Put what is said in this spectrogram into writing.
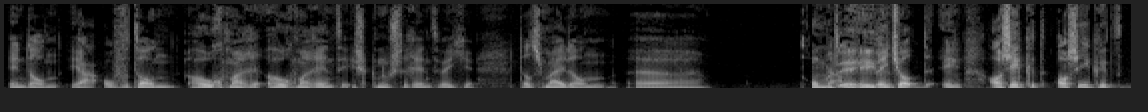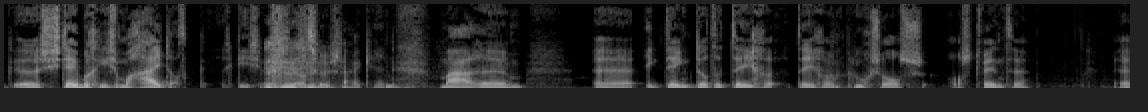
En dan, ja, of het dan Hoogma, Hoogma rente is, Knoester rente, weet je. Dat is mij dan... Om het nou, even. Weet je wel, als ik het, als ik het eh, systeem mag kiezen, mag hij dat kiezen. Weet je wel, zo sta ik erin. Maar ehm, eh, ik denk dat het tegen, tegen een ploeg zoals als Twente... eh,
